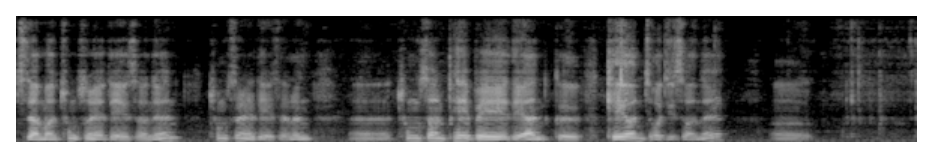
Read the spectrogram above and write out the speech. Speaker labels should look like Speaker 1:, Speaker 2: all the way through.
Speaker 1: 지난번 총선에 대해서는 총선에 대해서는 어, 총선 패배에 대한 그 개헌 저지선을 어,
